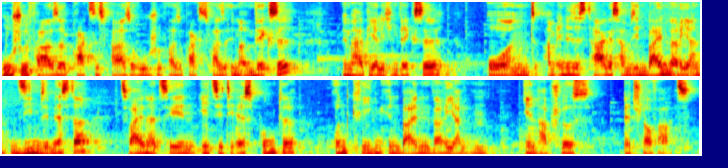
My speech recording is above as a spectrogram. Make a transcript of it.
Hochschulphase, Praxisphase, Hochschulphase, Praxisphase immer im Wechsel, im halbjährlichen Wechsel. Und am Ende des Tages haben Sie in beiden Varianten sieben Semester, 210 ECTS-Punkte und kriegen in beiden Varianten ihren Abschluss Bachelor of Arts.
